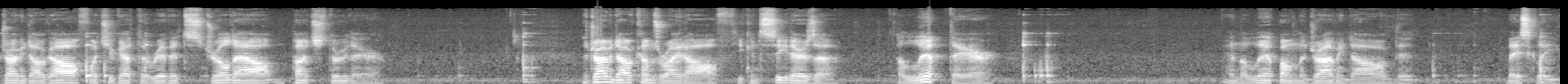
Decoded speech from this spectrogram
driving dog off once you've got the rivets drilled out and punched through there. The driving dog comes right off. You can see there's a, a lip there and the lip on the driving dog that basically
